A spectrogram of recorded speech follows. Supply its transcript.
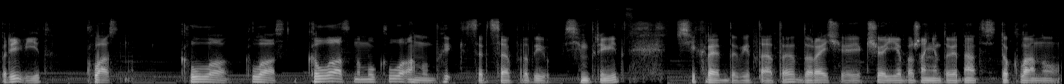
привіт! Класно! Клан, класно, класному клану дикі серця продаю. Всім привіт. Всіх рад довітати. До речі, якщо є бажання доєднатися до клану,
